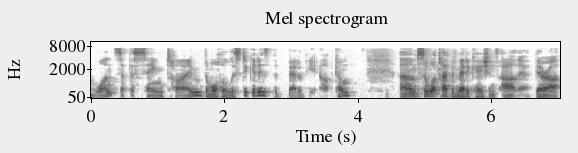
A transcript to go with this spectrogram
once at the same time, the more holistic it is, the better the outcome. Um, so what type of medications are there? There are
